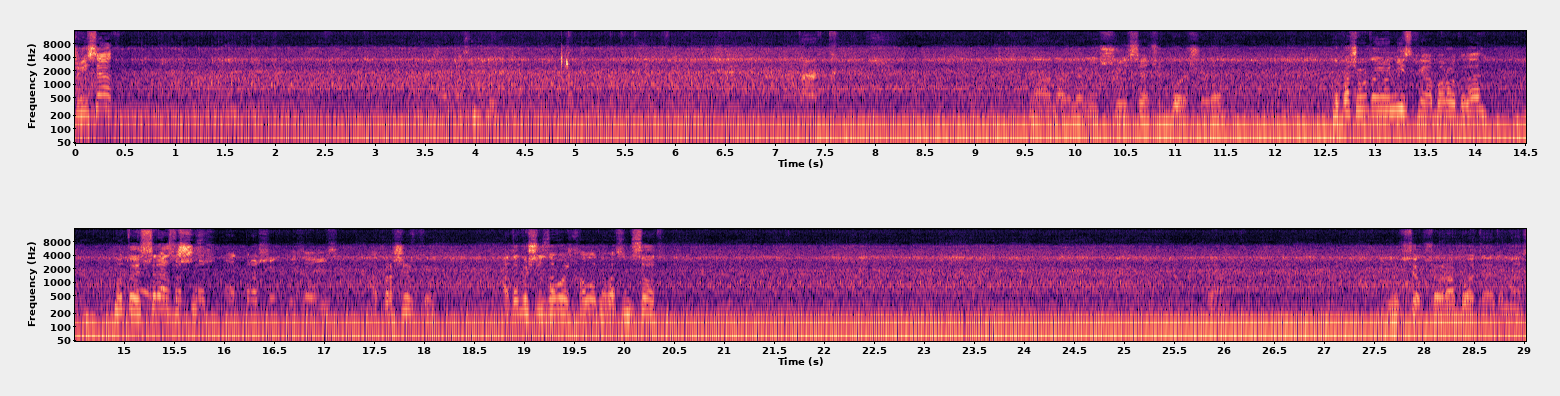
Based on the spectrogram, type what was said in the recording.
60? Так. Да, давление 60, чуть больше, да? Ну почему-то у него низкие обороты, да? Ну то есть сразу шу- От прошивки зависит. от прошивки. А ты обычно заводишь холодно 800. Все, все работает у нас.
